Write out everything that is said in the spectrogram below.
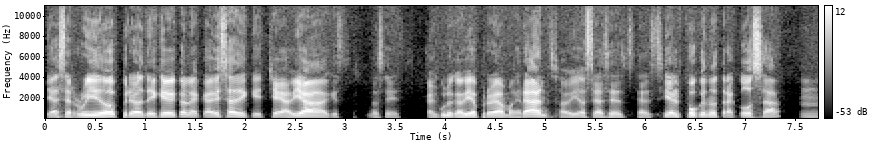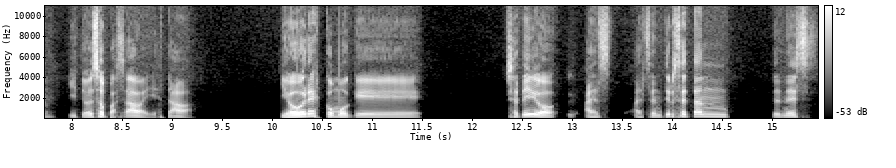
te hace ruido, pero te que ver con la cabeza de que, che, había, no sé, calculo que había programas más grandes, había, o sea, se, se hacía el foco en otra cosa Mm. y todo eso pasaba y estaba. Y ahora es como que, ya te digo, al, al sentirse tan, tenés,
